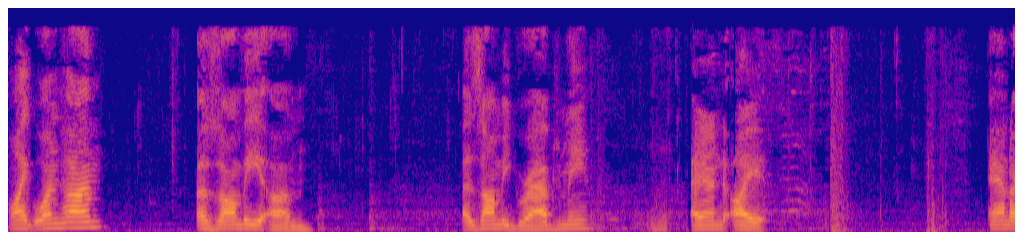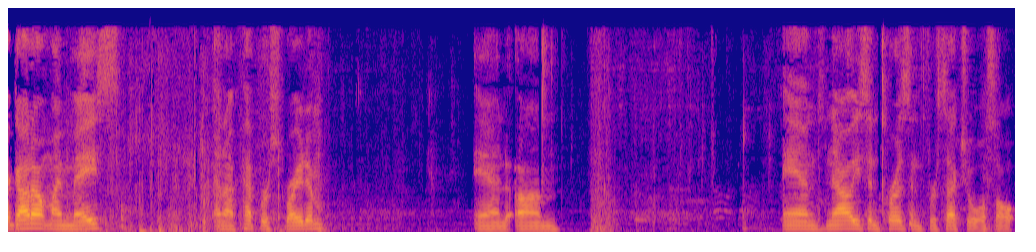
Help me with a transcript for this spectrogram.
like one time, a zombie um, a zombie grabbed me, and I and I got out my mace, and I pepper sprayed him, and um, and now he's in prison for sexual assault.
